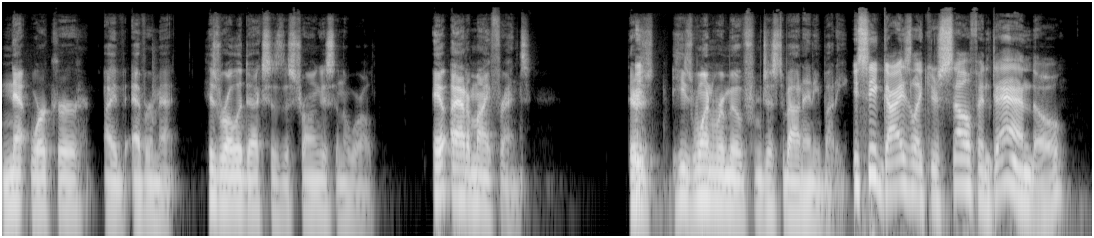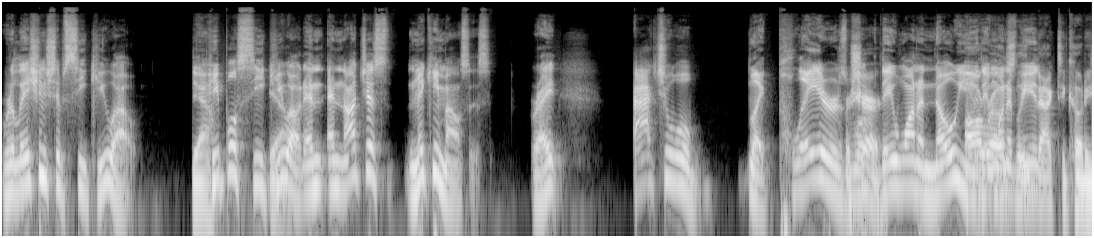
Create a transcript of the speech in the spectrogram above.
networker I've ever met. His Rolodex is the strongest in the world. Out of my friends, there's he's one removed from just about anybody. you see guys like yourself and dan though relationships seek you out yeah. people seek you out and and not just mickey mouses right actual like players For will- sure. they want to know you. All they want to be lead in- back to Cody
